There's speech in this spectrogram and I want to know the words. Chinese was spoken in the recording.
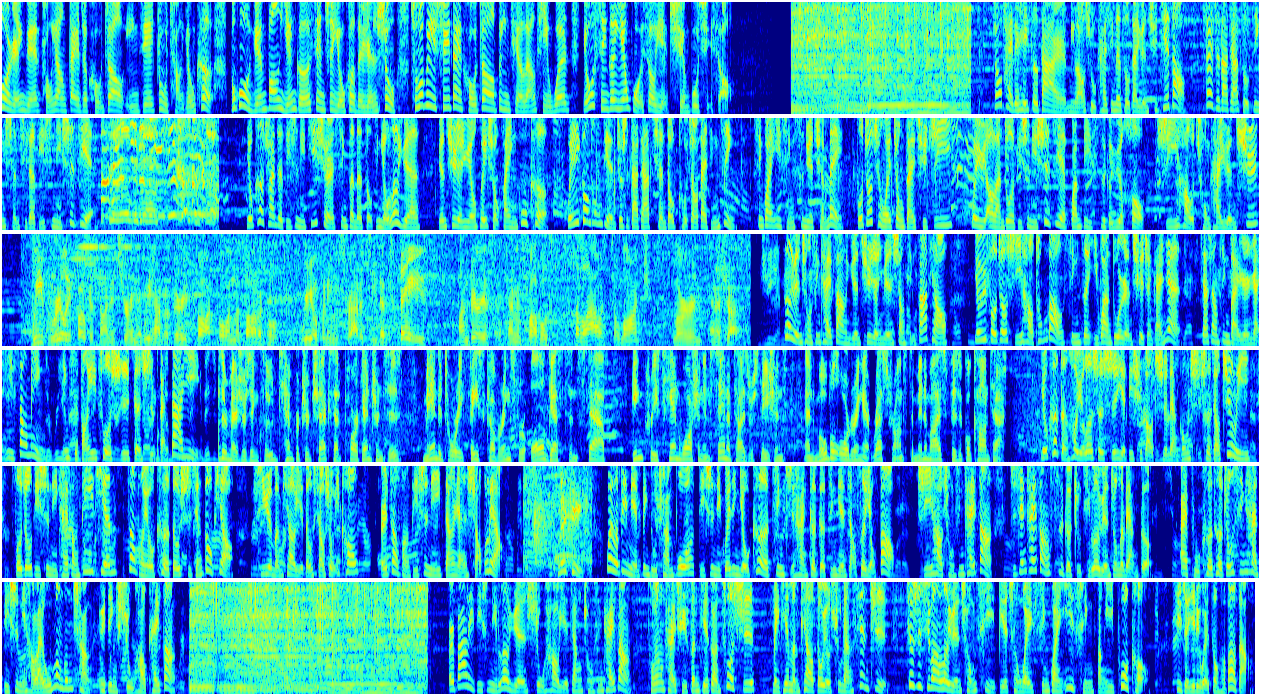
作人员同样戴着口罩迎接入场游客。不过，园方严格限制游客的人数，除了必须戴口罩并且量体温，游行跟烟火秀也全部取消。招牌的黑色大耳米老鼠开心的走在园区街道，带着大家走进神奇的迪士尼世界。游客穿着迪士尼 T 恤，兴奋的走进游乐园。园区人员挥手欢迎顾客，唯一共同点就是大家全都口罩戴紧紧。新冠疫情肆虐全美，佛州成为重灾区之一。位于奥兰多的迪士尼世界关闭四个月后，十一号重开园区。We've really focused on ensuring that we have a very thoughtful and methodical reopening strategy that's phased. on various attendance levels that allow us to launch, learn, and adjust. 乐园重新开放，园区人员上紧发条。由于佛州十一号通报新增一万多人确诊感染，加上近百人染疫丧命，因此防疫措施更是不敢大意。Other measures include temperature checks at park entrances, mandatory face coverings for all guests and staff, increased hand washing and sanitizer stations, and mobile ordering at restaurants to minimize physical contact. 游客等候游乐设施也必须保持两公尺社交距离。佛州迪士尼开放第一天，造访游客都事先购票，七月门票也都销售一空，而造访迪士尼当然少不了。为了避免病毒传播，迪士尼规定游客禁止和各个经典角色拥抱。十一号重新开放，只先开放四个主题乐园中的两个，艾普科特中心和迪士尼好莱坞梦工厂预定十五号开放。而巴黎迪士尼乐园十五号也将重新开放，同样采取分阶段措施，每天门票都有数量限制，就是希望乐园重启别成为新冠疫情防疫破口。记者叶立伟综合报道。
